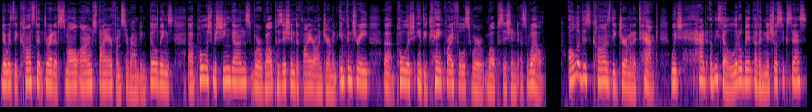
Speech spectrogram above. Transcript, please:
There was a constant threat of small arms fire from surrounding buildings. Uh, Polish machine guns were well positioned to fire on German infantry. Uh, Polish anti tank rifles were well positioned as well. All of this caused the German attack, which had at least a little bit of initial success,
